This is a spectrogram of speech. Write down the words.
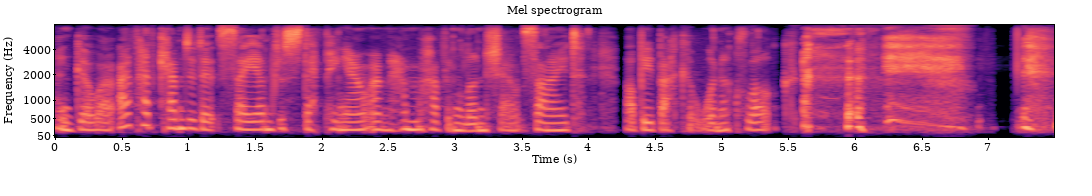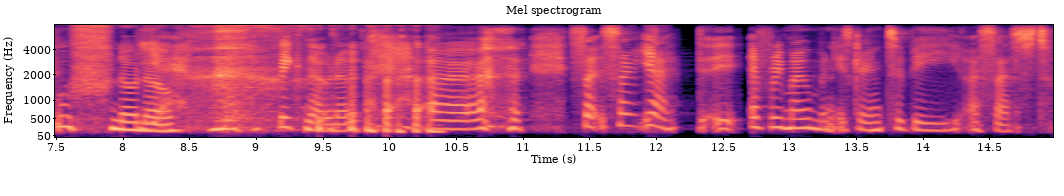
and go out. I've had candidates say, "I'm just stepping out. I'm, I'm having lunch outside. I'll be back at one o'clock." Oof! No, no, yeah, big no, no. uh, so, so yeah, every moment is going to be assessed.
